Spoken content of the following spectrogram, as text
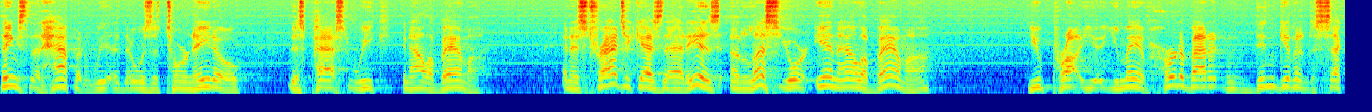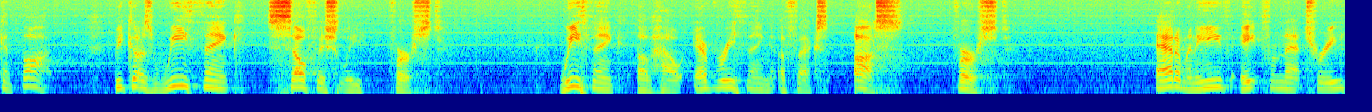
things that happen. We, there was a tornado this past week in Alabama. And as tragic as that is, unless you're in Alabama, You, pro- you, you may have heard about it and didn't give it a second thought because we think selfishly first. We think of how everything affects us first. Adam and Eve ate from that tree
